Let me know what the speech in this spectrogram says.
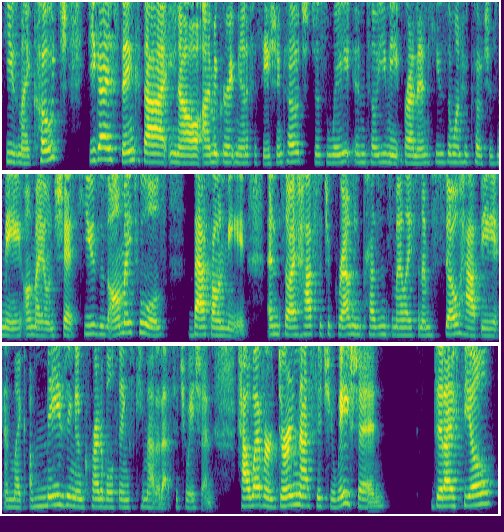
he's my coach. If you guys think that, you know, I'm a great manifestation coach, just wait until you meet Brennan. He's the one who coaches me on my own shit. He uses all my tools back on me. And so I have such a grounding presence in my life and I'm so happy and like amazing incredible things came out of that situation. However, during that situation, did I feel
